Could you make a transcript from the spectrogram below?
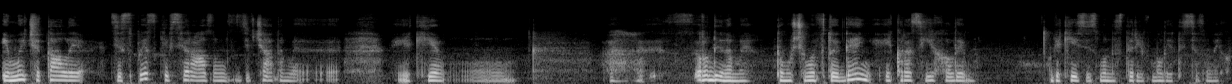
І ми читали ці списки всі разом з дівчатами, е, які з родинами, тому що ми в той день якраз їхали в якийсь із монастирів молитися за них.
